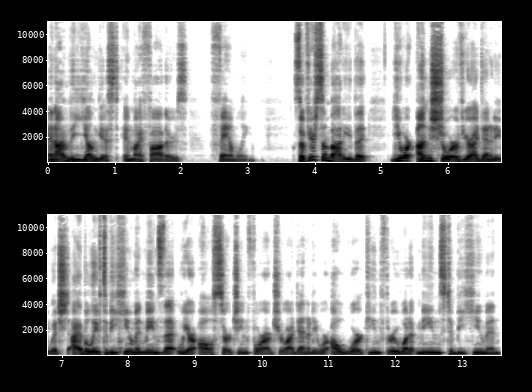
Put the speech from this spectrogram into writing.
and I'm the youngest in my father's family. So if you're somebody that you are unsure of your identity, which I believe to be human means that we are all searching for our true identity. We're all working through what it means to be human.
